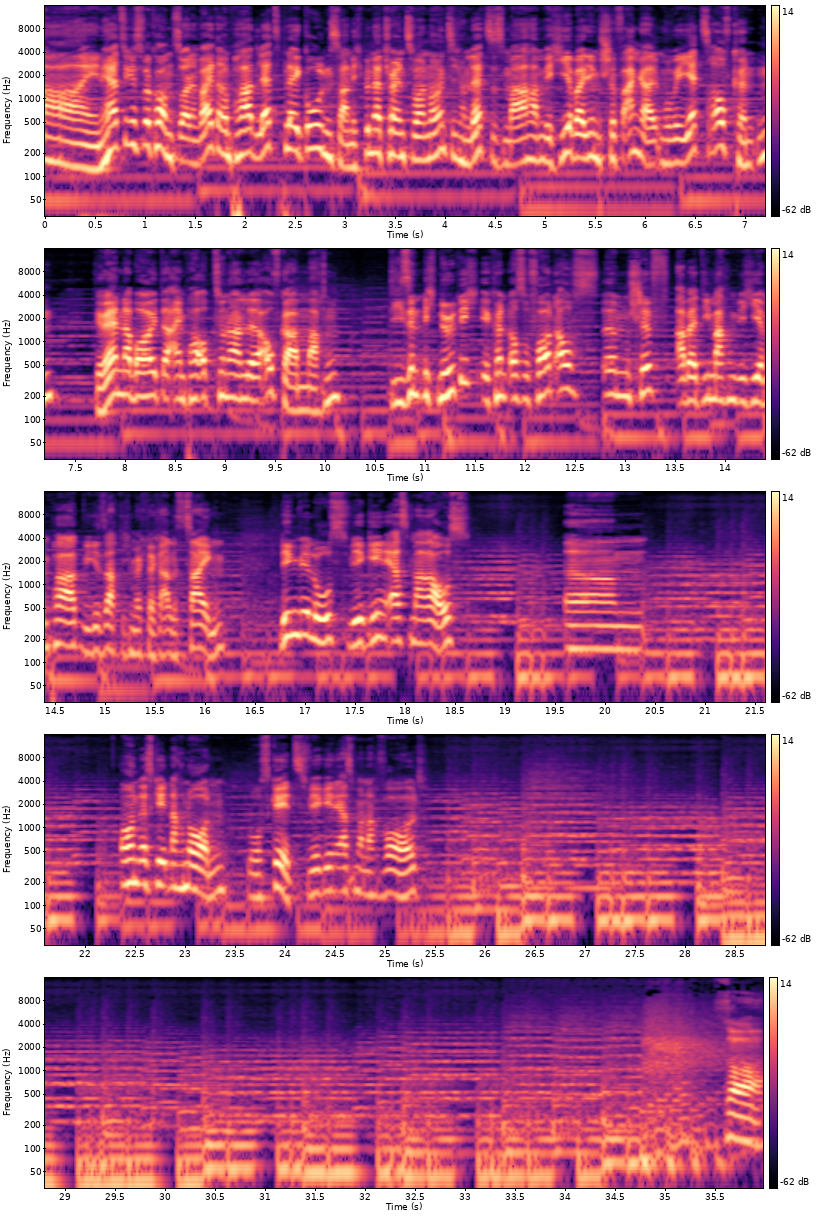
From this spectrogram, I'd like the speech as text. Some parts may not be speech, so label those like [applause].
Ein herzliches Willkommen zu einem weiteren Part Let's Play Golden Sun. Ich bin der Train92 und letztes Mal haben wir hier bei dem Schiff angehalten, wo wir jetzt rauf könnten. Wir werden aber heute ein paar optionale Aufgaben machen. Die sind nicht nötig, ihr könnt auch sofort aufs ähm, Schiff, aber die machen wir hier im Part. Wie gesagt, ich möchte euch alles zeigen. Legen wir los, wir gehen erstmal raus. Ähm... Und es geht nach Norden. Los geht's. Wir gehen erstmal nach Vault. So.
